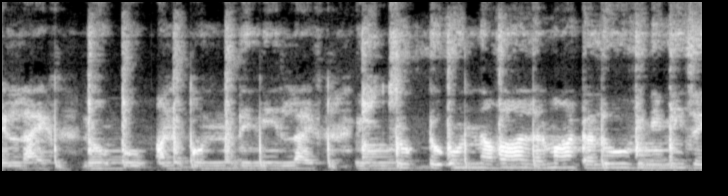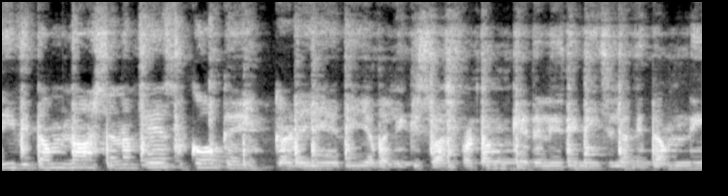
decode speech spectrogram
ఒకటే లైఫ్. నువ్వు అనుకున్నది నీ లైఫ్. నీ చుట్టూ ఉన్న వాళ్ళ మాటలు విని నీ జీవితం నాశనం చేసుకోక ఇక్కడ ఏది ఎవరికి శాశ్వతం కెదలిది నీ జీవితం. నీ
